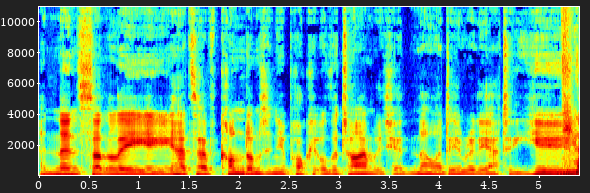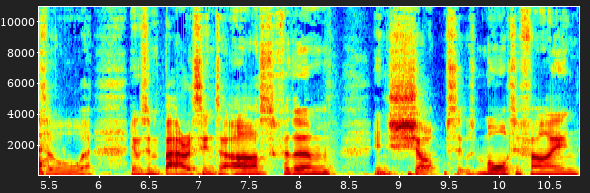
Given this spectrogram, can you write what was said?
And then suddenly you had to have condoms in your pocket all the time, which you had no idea really how to use, or uh, it was embarrassing to ask for them in shops. It was mortifying.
